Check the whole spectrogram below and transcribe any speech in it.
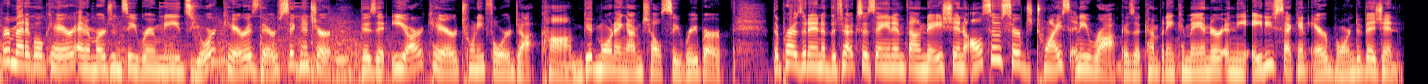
For medical care and emergency room needs, your care is their signature. Visit E ercare24.com. Good morning. I'm Chelsea Reber. The president of the Texas A&M Foundation also served twice in Iraq as a company commander in the 82nd Airborne Division.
